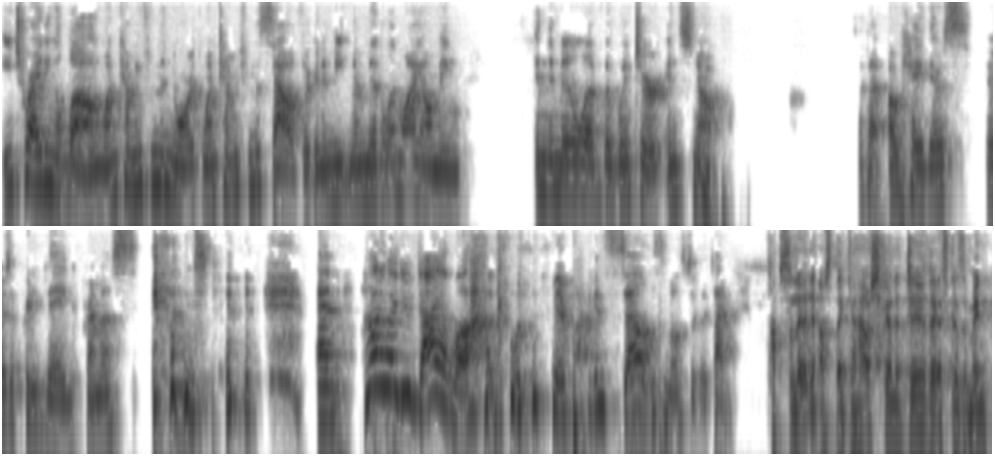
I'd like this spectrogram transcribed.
each riding alone one coming from the north one coming from the south they're going to meet in the middle in wyoming in the middle of the winter in snow hmm. I thought, okay, there's there's a pretty vague premise, and, and how do I do dialogue when they're by themselves most of the time? Absolutely, I was thinking, how's she going to do this? Because I mean,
